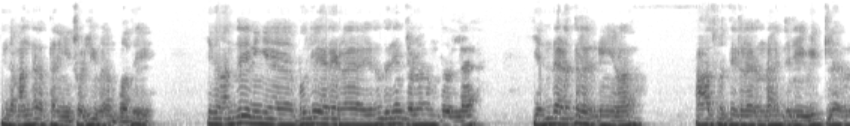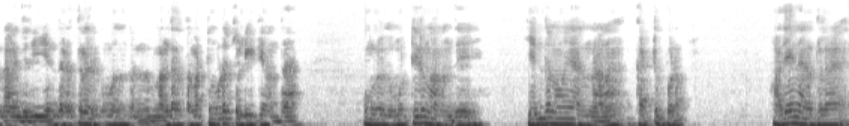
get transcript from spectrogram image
இந்த மந்திரத்தை நீங்கள் சொல்லி வரும்போது இதை வந்து நீங்கள் பூஜை அறையில் இருந்ததையும் சொல்லணுன்றதில்லை எந்த இடத்துல இருக்கீங்களோ ஆஸ்பத்திரியில் இருந்தாலும் சரி வீட்டில் இருந்தாலும் சரி எந்த இடத்துல இருக்கும்போது இந்த மந்திரத்தை மட்டும் கூட சொல்லிக்கிட்டே வந்தால் உங்களுக்கு முற்றிலுமாக வந்து எந்த நோயாக இருந்தாலும் கட்டுப்படும். அதே நேரத்தில்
